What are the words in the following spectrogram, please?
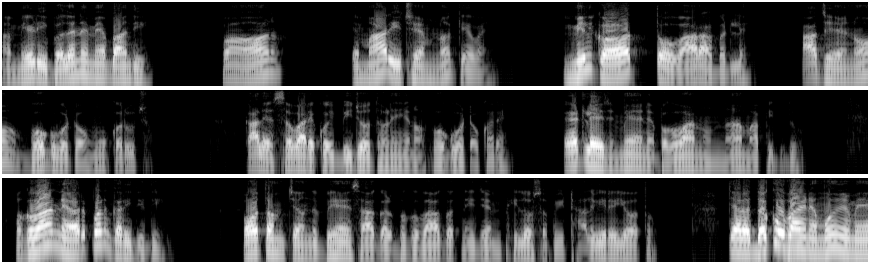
આ મેળી ભલે ને મેં બાંધી, પણ એ મારી છે એમ ન કહેવાય. મિલકત તો વારા બદલે. આજે એનો ભોગવટો હું કરું છું. કાલે સવારે કોઈ બીજો ધણી એનો ભોગવટો કરે, એટલે જ મેં એને ભગવાનનું નામ આપી દીધું. ભગવાનને અર્પણ કરી દીધી. ઓતમચંદ ભેંસ આગળ ભગવાગતની જેમ ફિલોસોફી ઠાલવી રહ્યો હતો. ત્યારે દકુભાઈને મુંહે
